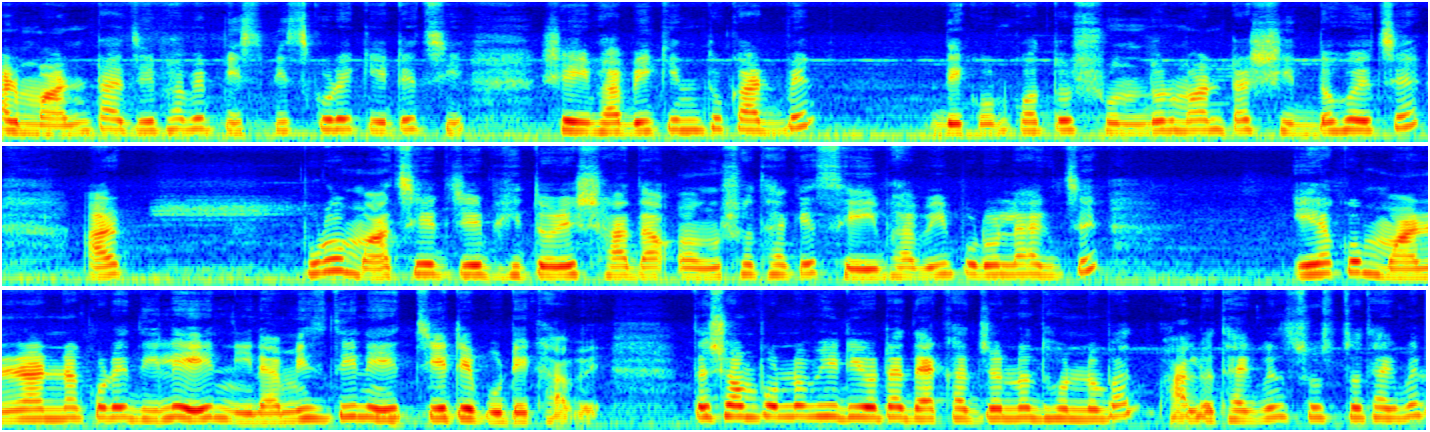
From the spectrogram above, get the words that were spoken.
আর মানটা যেভাবে পিস পিস করে কেটেছি, সেইভাবেই কিন্তু কাটবেন। দেখুন কত সুন্দর মানটা সিদ্ধ হয়েছে। আর পুরো মাছের যে ভিতরে সাদা অংশ থাকে, সেইভাবেই পুরো লাগছে। এরকম মান রান্না করে দিলে নিরামিষ দিনে চেটে পুটে খাবে। তা সম্পূর্ণ ভিডিওটা দেখার জন্য ধন্যবাদ। ভালো থাকবেন, সুস্থ থাকবেন।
